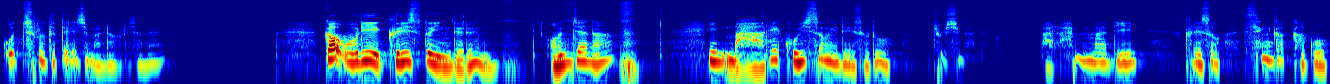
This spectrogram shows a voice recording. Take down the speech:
꽃으로도 때리지 말라 그러잖아요. 그러니까 우리 그리스도인들은 언제나 이 말의 고의성에 대해서도 조심하는 거예요. 말 한마디 그래서 생각하고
